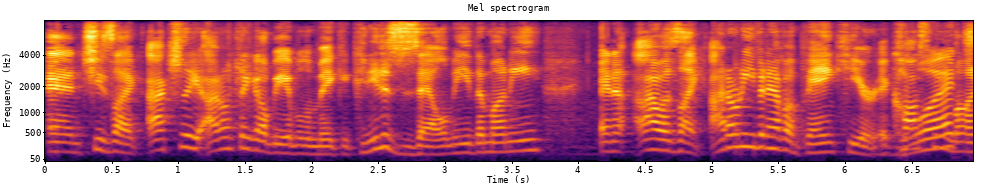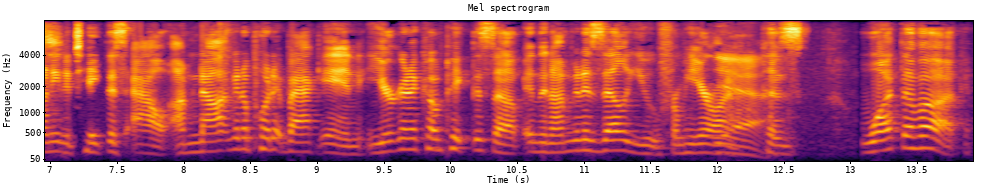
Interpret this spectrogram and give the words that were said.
And she's like, "Actually, I don't think I'll be able to make it. Can you just Zelle me the money?" And I was like, "I don't even have a bank here. It costs me money to take this out. I'm not gonna put it back in. You're gonna come pick this up, and then I'm gonna Zelle you from here on Yeah. Out because." What the fuck?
